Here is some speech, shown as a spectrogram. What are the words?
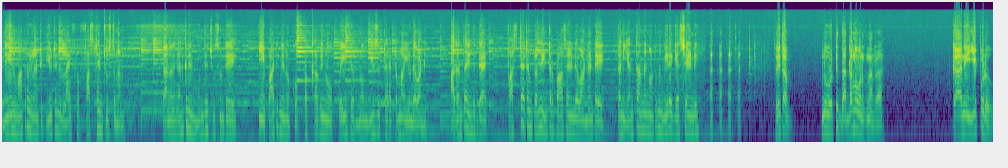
నేను మాత్రం ఇలాంటి బ్యూటీని లైఫ్లో ఫస్ట్ టైం చూస్తున్నాను. తనని కనుక నేను ముందే చూస్తుంటే ఈ పాటికి నేను గొప్ప కవినో పెయింటర్నో మ్యూజిక్ డైరెక్టర్నో అయి ఉండేవాడిని అదంతా ఎందుకు డాడ్? ఫస్ట్ అటెంప్ట్లోనే ఇంటర్ పాస్ అయి ఉండేవాడిని అంటే తను ఎంత అందంగా ఉంటుందో మీరే గెస్ట్ చేయండి. ప్రీతం నువ్వు ఒట్టి దద్దమ్మ అనుకున్నాను రా. కానీ ఇప్పుడు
